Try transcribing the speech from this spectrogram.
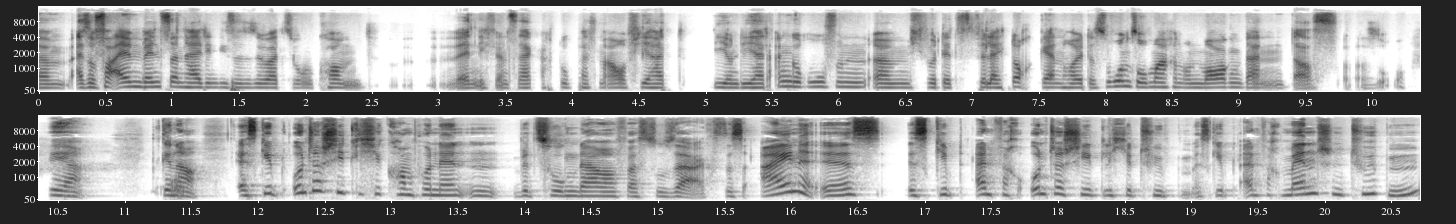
ähm, also vor allem, wenn es dann halt in diese Situation kommt, wenn ich dann sage, ach du, pass mal auf, hier hat die und die hat angerufen, ähm, ich würde jetzt vielleicht doch gern heute so und so machen und morgen dann das oder so. Ja, genau. Es gibt unterschiedliche Komponenten bezogen darauf, was du sagst. Das eine ist, es gibt einfach unterschiedliche Typen. Es gibt einfach Menschentypen,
